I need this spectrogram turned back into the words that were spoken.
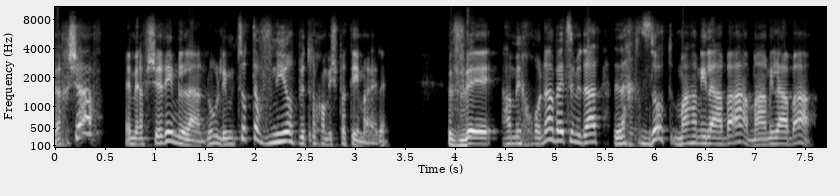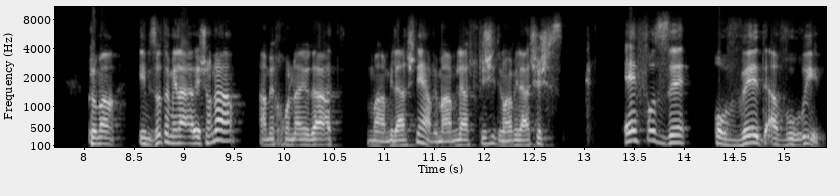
ועכשיו הם מאפשרים לנו למצוא תבניות בתוך המשפטים האלה, והמכונה בעצם יודעת לחזות מה המילה הבאה, מה המילה הבאה. כלומר, אם זאת המילה הראשונה, המכונה יודעת מה המילה השנייה, ומה המילה השלישית, ומה המילה השש... איפה זה עובד עבורי?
